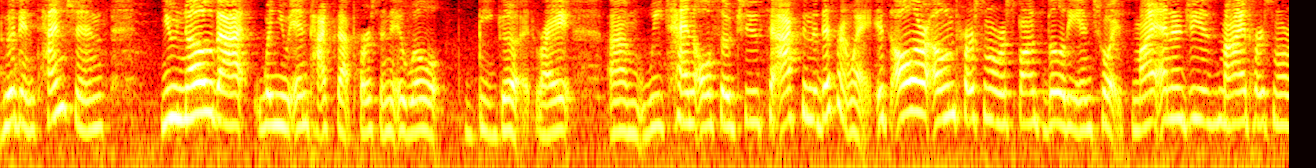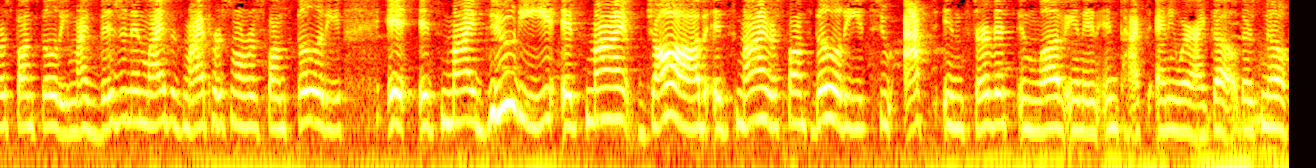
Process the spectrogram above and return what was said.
good intentions, you know that when you impact that person, it will be good, right? Um, we can also choose to act in a different way. It's all our own personal responsibility and choice. My energy is my personal responsibility. My vision in life is my personal responsibility. It, it's my duty, it's my job, it's my responsibility to act in service, in love, and in impact anywhere I go. There's no,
